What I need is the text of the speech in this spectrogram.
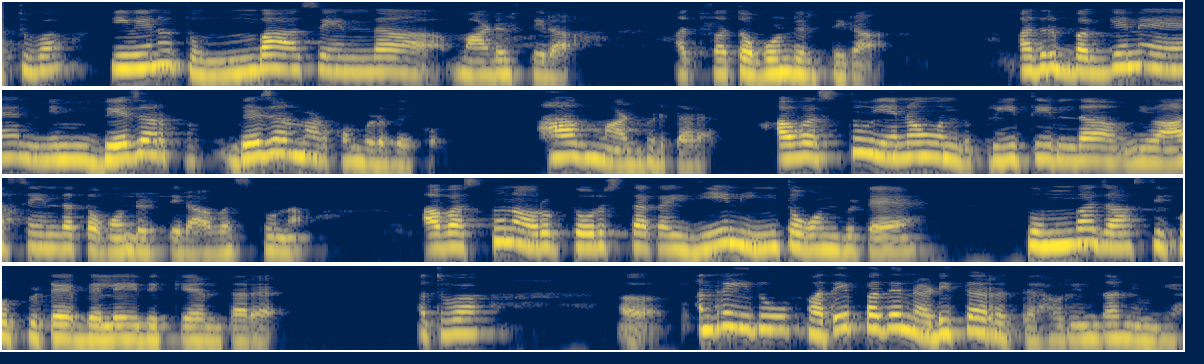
ಅಥವಾ ನೀವೇನೋ ತುಂಬ ಆಸೆಯಿಂದ ಮಾಡಿರ್ತೀರಾ ಅಥವಾ ತಗೊಂಡಿರ್ತೀರಾ, ಅದ್ರ ಬಗ್ಗೆನೇ ನಿಮ್ ಬೇಜಾರು ಬೇಜಾರು ಮಾಡ್ಕೊಂಡ್ಬಿಡ್ಬೇಕು ಹಾಗೆ ಮಾಡ್ಬಿಡ್ತಾರೆ. ಆ ವಸ್ತು ಏನೋ ಒಂದು ಪ್ರೀತಿಯಿಂದ, ನೀವು ಆಸೆಯಿಂದ ತಗೊಂಡಿರ್ತೀರ ಆ ವಸ್ತುನ. ಆ ವಸ್ತುನ ಅವ್ರಿಗೆ ತೋರಿಸಿದಾಗ ಇದೇನು ಹಿಂಗೆ ತಗೊಂಡ್ಬಿಟ್ಟೆ? ತುಂಬ ಜಾಸ್ತಿ ಕೊಟ್ಬಿಟ್ಟೆ ಬೆಲೆ ಇದಕ್ಕೆ ಅಂತಾರೆ. ಅಥವಾ ಅಂದ್ರೆ ಇದು ಪದೇ ಪದೇ ನಡೀತಾ ಇರುತ್ತೆ ಅವರಿಂದ ನಿಮಗೆ.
